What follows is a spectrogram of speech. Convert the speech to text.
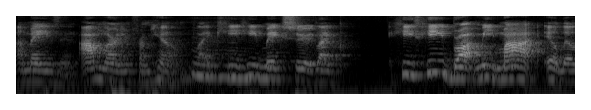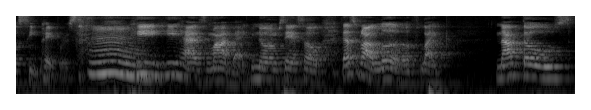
amazing. I'm learning from him. Like he he makes sure like he he brought me my LLC papers. he he has my back. You know what I'm saying? So that's what I love. Like not those.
